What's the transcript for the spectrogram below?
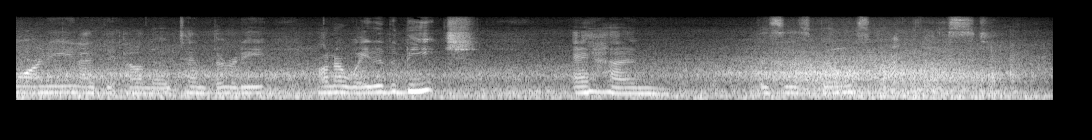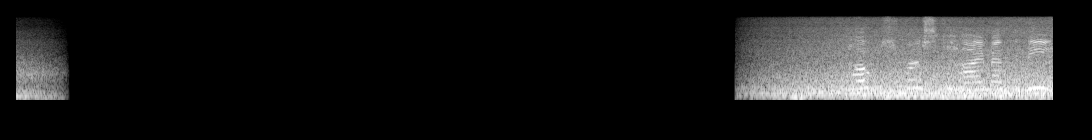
morning, I think, I don't know, 10.30, on our way to the beach. And this is Bill's breakfast. Hope's first time at the beach.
